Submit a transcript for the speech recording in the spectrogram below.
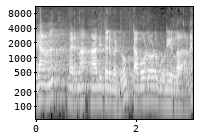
ഇതാണ് വരുന്ന ആദ്യത്തെ ഒരു ബെഡ്റൂം കബോർഡോട് കൂടിയുള്ളതാണ്.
